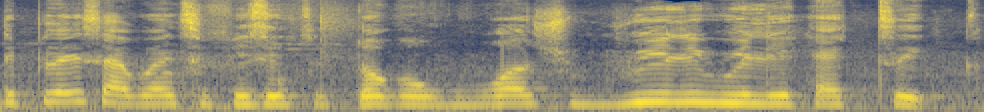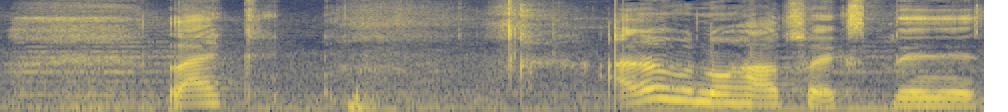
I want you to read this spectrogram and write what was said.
the place i went to visit in togo was really really hectic. Like i don't even know how to explain it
